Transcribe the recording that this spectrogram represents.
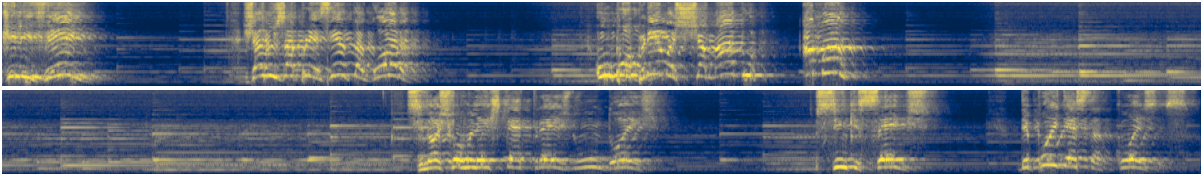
que lhe veio. Já nos apresenta agora um problema chamado Amã. Se nós formos ler Esté 3, 1, 2, 5 e 6, depois dessas coisas,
